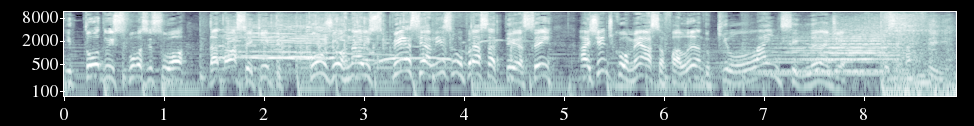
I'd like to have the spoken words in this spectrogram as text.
e todo o esforço e suor da nossa equipe com um jornal especialíssimo para essa terça, hein? A gente começa falando que lá em Ceilândia você tá feio.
